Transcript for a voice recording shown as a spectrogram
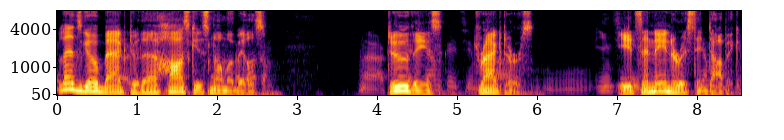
Let's go back to the Husky snowmobiles. To these tractors. It's an interesting topic.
